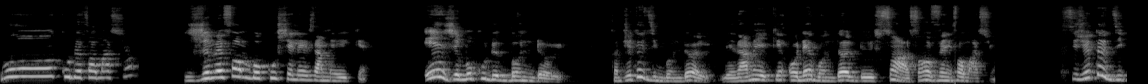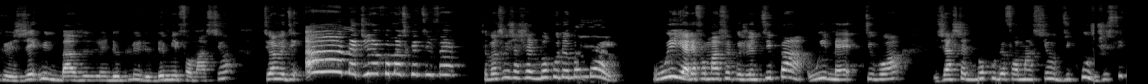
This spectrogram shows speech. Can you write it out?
beaucoup de formations. Je me forme beaucoup chez les Américains. Et j'ai beaucoup de bundles. Quand je te dis bundle, les Américains ont des bundles de 100 à 120 formations. Si je te dis que j'ai une base de plus de 2000 formations, tu vas me dire, ah, mais Dieu, comment est-ce que tu fais? C'est parce que j'achète beaucoup de bundles. Oui, il y a des formations que je ne sais pas. Oui, mais tu vois, j'achète beaucoup de formations. Du coup, je suis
